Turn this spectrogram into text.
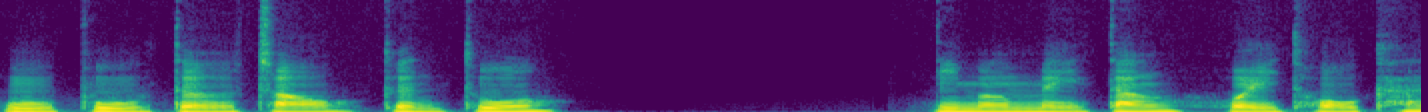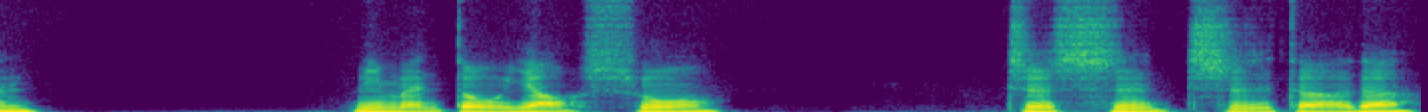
无不得着更多。你们每当回头看，你们都要说：“这是值得的。”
